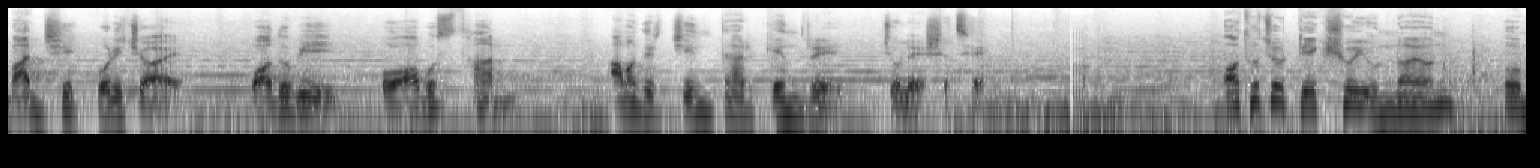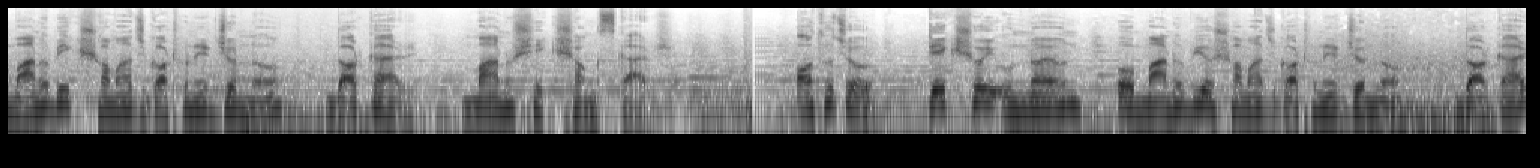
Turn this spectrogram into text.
বাহ্যিক পরিচয়, পদবি ও অবস্থান আমাদের চিন্তার কেন্দ্রে চলে এসেছে। অথচ টেকসই উন্নয়ন ও মানবিক সমাজ গঠনের জন্য দরকার মানসিক সংস্কার। অথচ টেকসই উন্নয়ন ও মানবীয় সমাজ গঠনের জন্য দরকার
